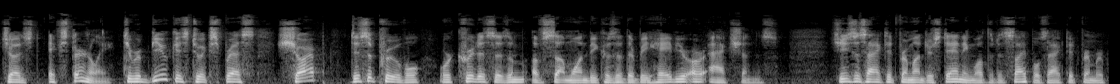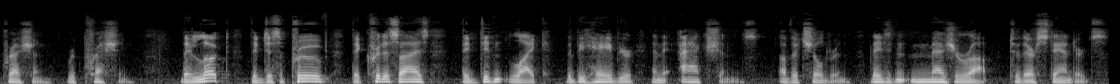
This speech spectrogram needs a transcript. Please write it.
judged externally. To rebuke is to express sharp disapproval or criticism of someone because of their behavior or actions. Jesus acted from understanding while the disciples acted from repression. Repression. They looked, they disapproved, they criticized, they didn't like the behavior and the actions of the children. They didn't measure up to their standards.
